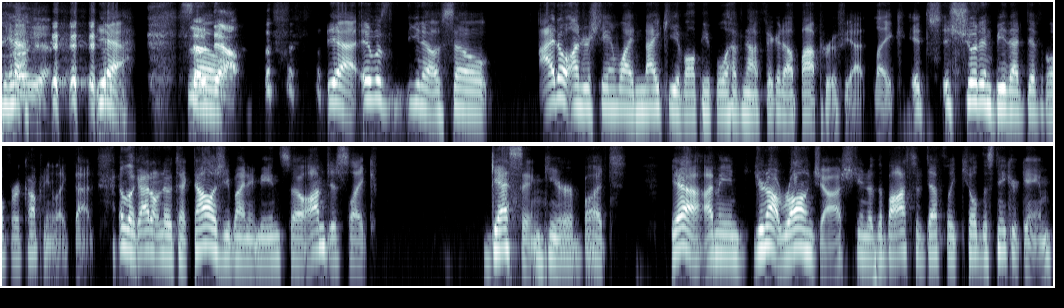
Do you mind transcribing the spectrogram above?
Yeah. Oh yeah. yeah. No So doubt. yeah, it was, you know, so I don't understand why Nike of all people have not figured out bot proof yet. Like it's it shouldn't be that difficult for a company like that. And look, I don't know technology by any means, so I'm just like guessing here, but yeah, I mean, you're not wrong, Josh. You know, the bots have definitely killed the sneaker game.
